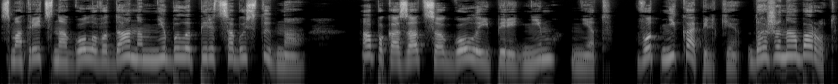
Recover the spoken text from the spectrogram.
смотреть на голову Дана мне было перед собой стыдно, а показаться голой перед ним нет. Вот ни капельки, даже наоборот.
